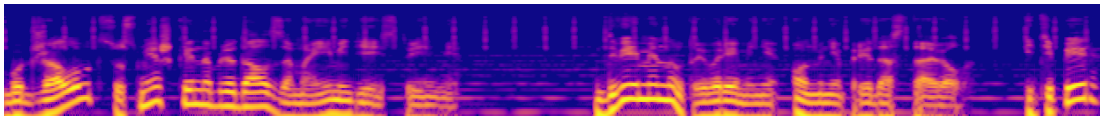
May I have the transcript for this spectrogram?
Буджалут с усмешкой наблюдал за моими действиями. Две минуты времени он мне предоставил, и теперь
